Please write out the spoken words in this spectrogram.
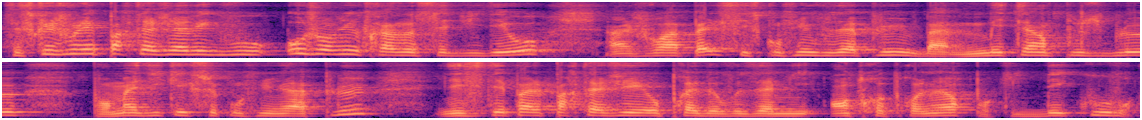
c'est ce que je voulais partager avec vous aujourd'hui au travers de cette vidéo. Hein, je vous rappelle, si ce contenu vous a plu, bah, mettez un pouce bleu pour m'indiquer que ce contenu a plu. N'hésitez pas à le partager auprès de vos amis entrepreneurs pour qu'ils découvrent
